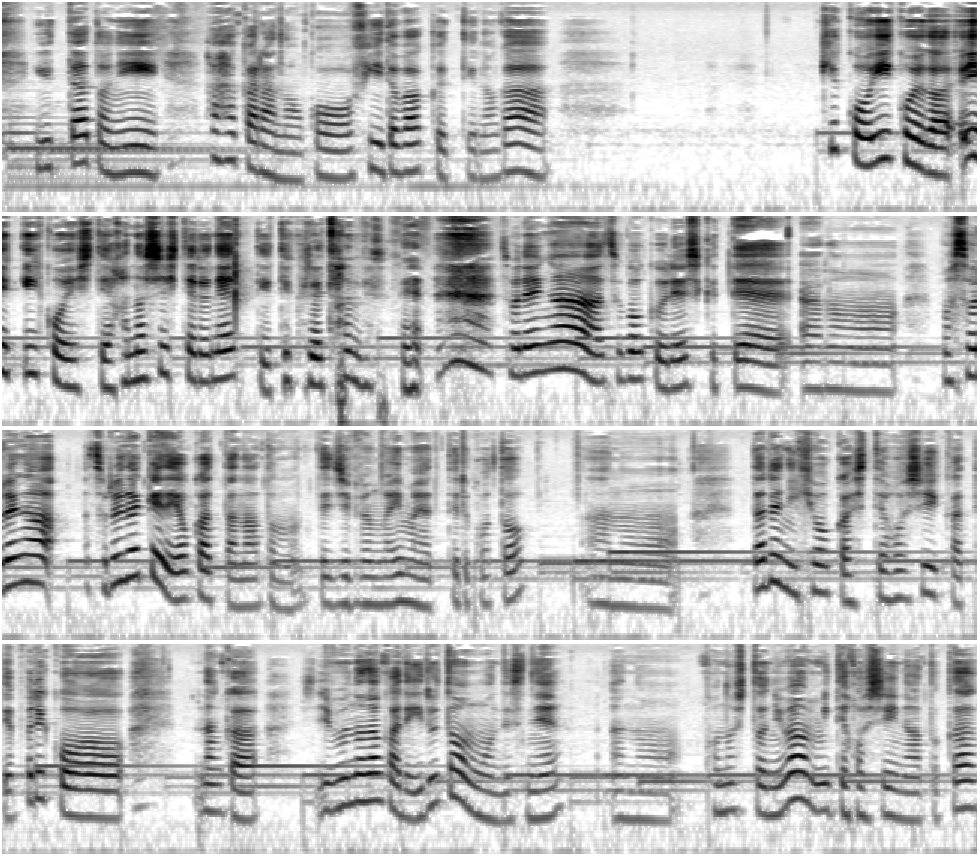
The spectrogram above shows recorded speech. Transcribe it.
言った後に母からのこうフィードバックっていうのが結構いい声がいい声して話してるねって言ってくれたんですね。それがすごく嬉しくてあの、まあ、それがそれだけで良かったなと思って自分が今やってること。あの誰に評価してほしいかってやっぱりこうなんか自分の中でいると思うんですね。あのこの人には見てほしいなとか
